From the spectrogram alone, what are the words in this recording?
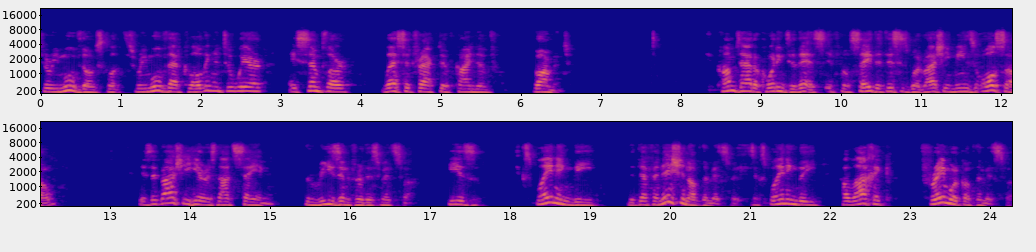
to remove those clothes, to remove that clothing and to wear a simpler, less attractive kind of garment. It comes out according to this, if we'll say that this is what Rashi means also, is that Rashi here is not saying the reason for this mitzvah. He is explaining the, the definition of the mitzvah. He's explaining the halachic framework of the mitzvah.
